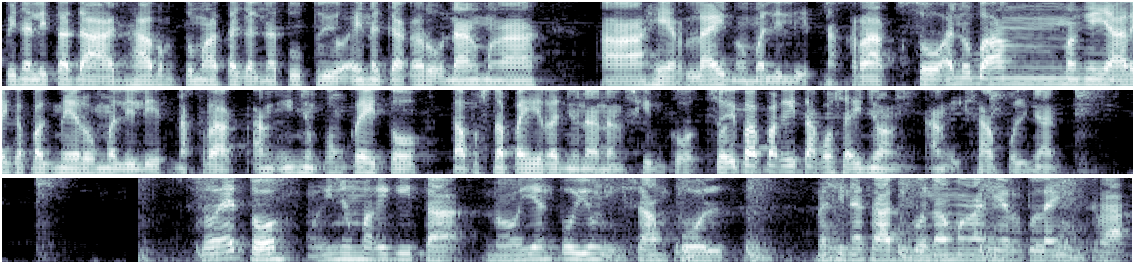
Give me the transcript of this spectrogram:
pinalitadaan habang tumatagal natutuyo ay nagkakaroon ng mga ah, hairline o maliliit na crack. So, ano ba ang mangyayari kapag merong maliliit na crack ang inyong konkreto tapos napahiran nyo na ng skim coat? So, ipapakita ko sa inyo ang, ang example niyan. So, ito, kung inyong makikita, no, yan po yung example na sinasabi ko ng mga hairline crack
